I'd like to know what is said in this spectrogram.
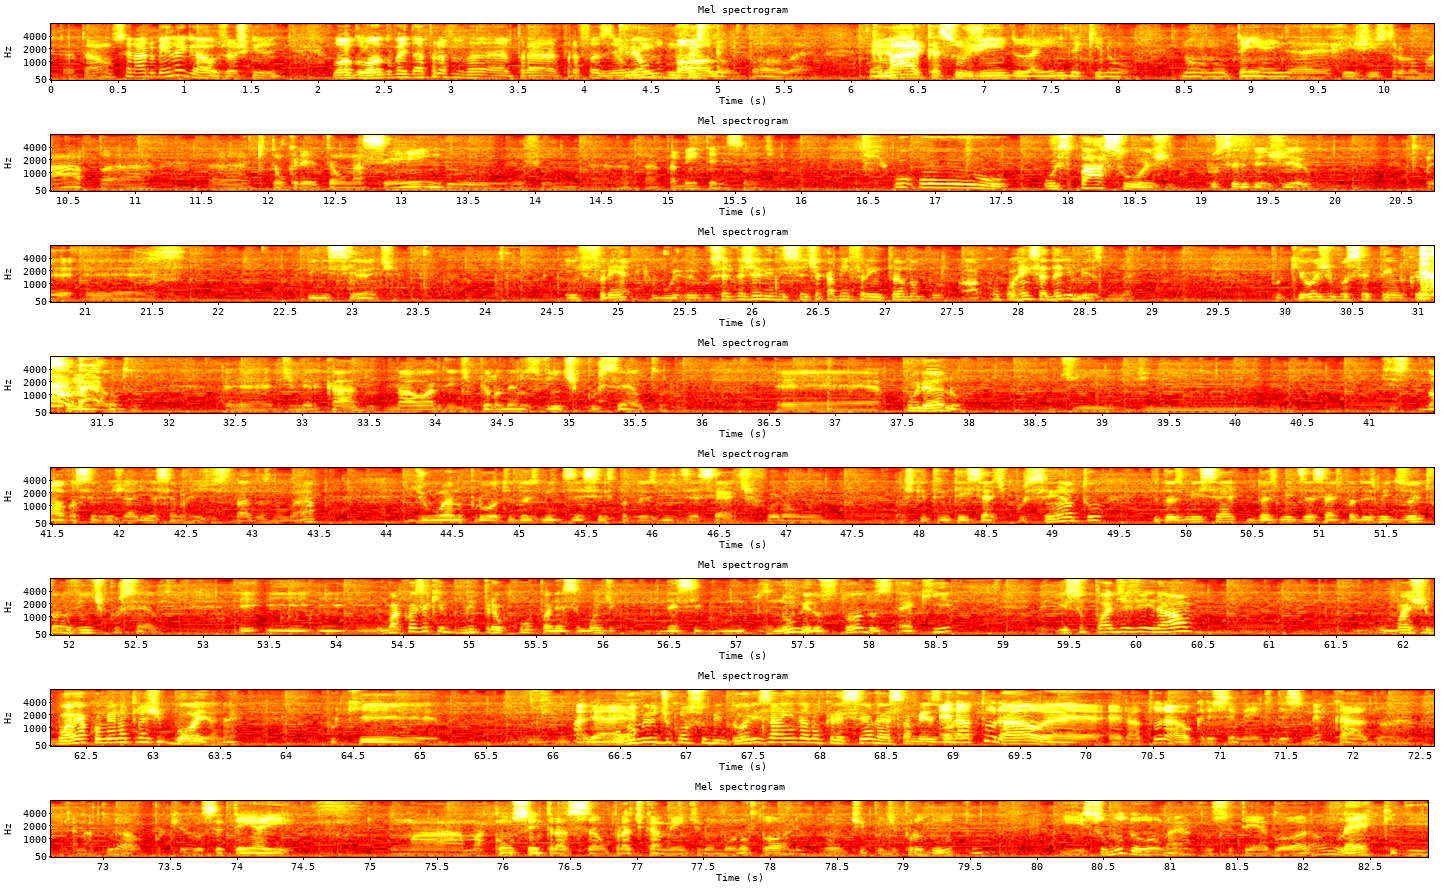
Então, tá, tá um cenário bem legal. Já acho que logo, logo vai dar pra fazer Criar um, um- um polo. polo é. Tem Criar- marcas surgindo ainda que não, não, não tem ainda é, registro no mapa, ah, que estão nascendo, enfim, tá, tá- tá bem interessante. O, o, o espaço hoje para o cervejeiro é, é, iniciante enfrenta o, cervejeiro iniciante acaba enfrentando a concorrência dele mesmo, né? Porque hoje você tem um crescimento é, de mercado na ordem de pelo menos 20% é, por ano de, de, de novas cervejarias sendo registradas no mapa de um ano para o outro, de 2016 para 2017 foram acho que 37%, de 2007, 2017 para 2018 foram 20%. E, e, e uma coisa que me preocupa nesse monte de, nesses números todos é que isso pode virar um- uma jiboia comendo outra jiboia, né? Porque Olha, o é- número de consumidores ainda não cresceu nessa mesma. É natural, é, é natural o crescimento desse mercado, né? É natural, porque você tem aí uma, uma concentração praticamente no monopólio, num tipo de produto, e isso mudou, né? Você tem agora um leque de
